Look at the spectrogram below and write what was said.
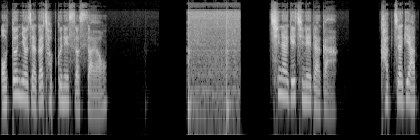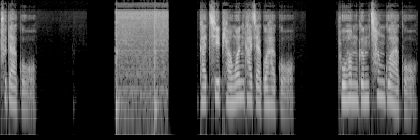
어떤 여자가 접근했었어요. 친하게 지내다가 갑자기 아프다고 같이 병원 가자고 하고 보험금 청구하고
